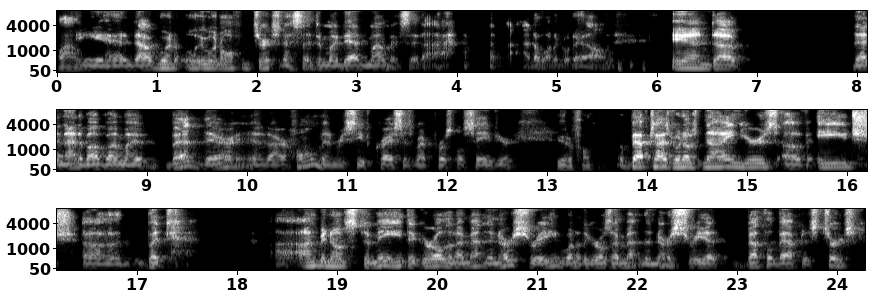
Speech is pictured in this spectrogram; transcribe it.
Wow. And I went, we went home from church and I said to my dad and mom, I said, ah, I don't want to go to hell. and uh, that night, about by my bed there at our home and received Christ as my personal savior. Beautiful. Baptized when I was nine years of age. Uh, but uh, unbeknownst to me, the girl that I met in the nursery, one of the girls I met in the nursery at Bethel Baptist Church,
